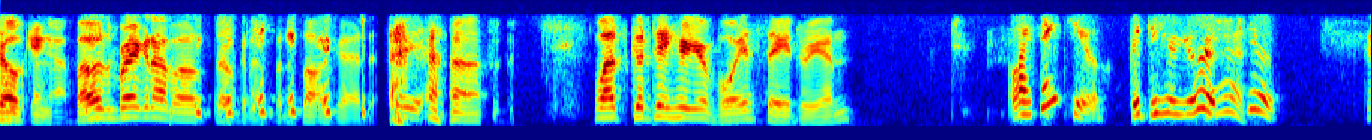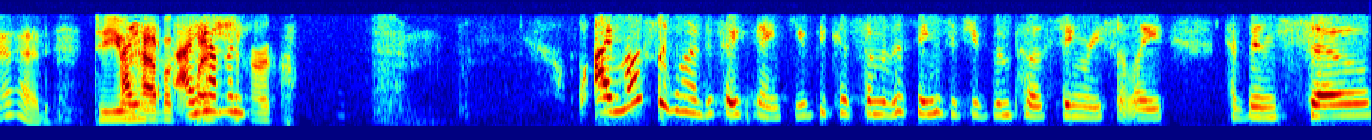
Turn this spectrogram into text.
choking up. I wasn't breaking up. I was choking up, but it's all good. yeah. well, it's good to hear your voice, Adrienne. Why, thank you. Good to hear yours good. too. Good. Do you I, have a question or? I mostly wanted to say thank you because some of the things that you've been posting recently have been so,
